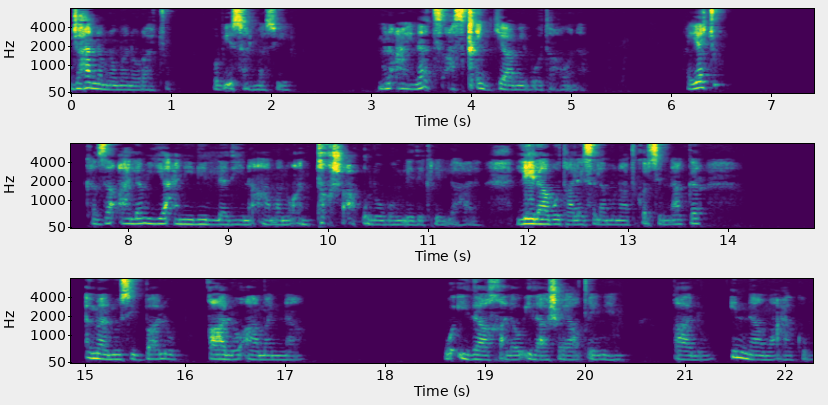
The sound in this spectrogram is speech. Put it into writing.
ጀሃነም ነው መኖራችሁ። ወቢእሰል መሲር ምን አይነት አስቀያሚ ቦታ ሆነ። አያችሁ ከዛ አለም ያዕኒ ሊለዚነ አመኑ አን ተኽሸዐ ቁሉብሁም ሊዚክሪላህ አለ። ሌላ ቦታ ላይ ስለ ሙናፊቆች ሲናገር እመኑ ሲባሉ ቃሉ አመና ወኢዛ ኸለው ኢላ ሸያጢንህም ቃሉ ኢና መዓኩም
